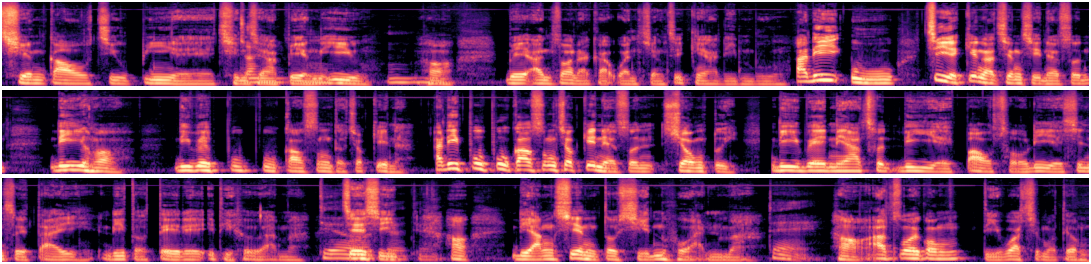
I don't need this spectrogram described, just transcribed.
请教周边的亲戚朋友，吼、嗯嗯哦，要安怎来甲完成即件任务？啊，你有即个敬业精神的时阵，你吼、哦，你要步步高升就足紧啊！啊，你步步高升足紧诶时阵，相对你要领出你的报酬、你的薪水待遇，你都得咧一直好啊嘛。对这是吼、哦、良性的循环嘛。对，吼、哦、啊，所以讲，伫我心目中，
